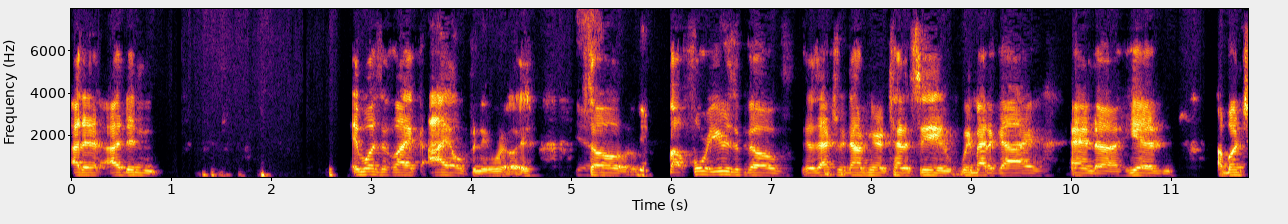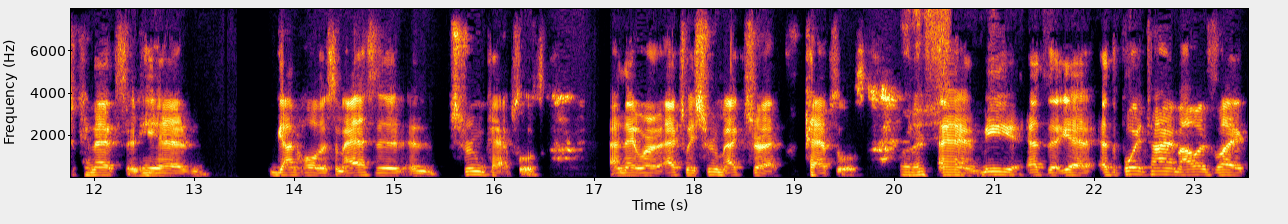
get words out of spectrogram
I didn't I didn't. It wasn't like eye opening really. Yeah. So about four years ago, it was actually down here in Tennessee. We met a guy, and uh, he had a bunch of connects, and he had gotten hold of some acid and shroom capsules, and they were actually shroom extract capsules. Oh, and me at the yeah at the point in time, I was like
